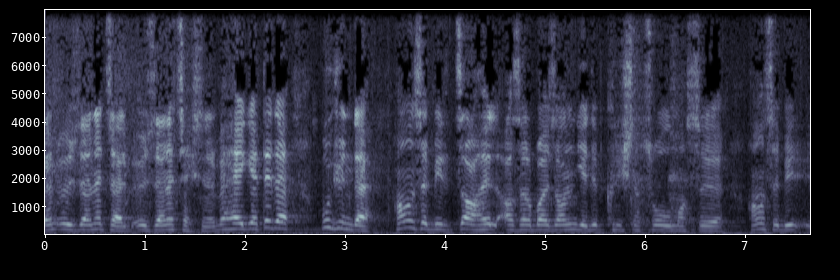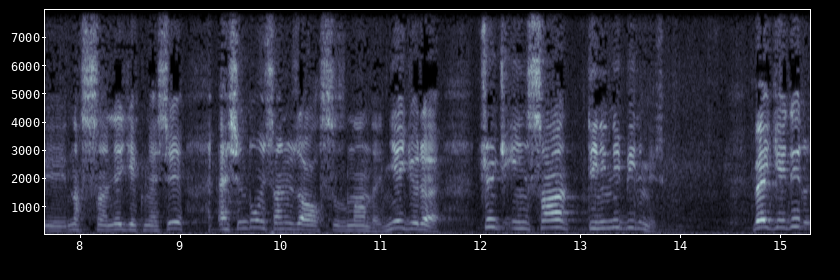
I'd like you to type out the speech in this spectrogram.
yəni özlərinə cəlb, özlərinə çəksinlər. Və həqiqətdə də bu gün də hansısa bir cahil Azərbaycanın gedib krişnaçı olması, hansısa bir e, nassanliyə getməsi əslində o insanın öz ağılsızlığındandır. Niyə görə? Çünki insan dinini bilmir. Və gedir,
